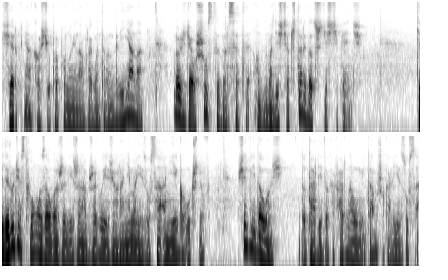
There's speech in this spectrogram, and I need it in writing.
sierpnia Kościół proponuje nam fragment Ewangelii Jana, rozdział 6, wersety od 24 do 35. Kiedy ludzie z tłumu zauważyli, że na brzegu jeziora nie ma Jezusa ani jego uczniów, wsiedli do łodzi, dotarli do Kafarnaum i tam szukali Jezusa.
